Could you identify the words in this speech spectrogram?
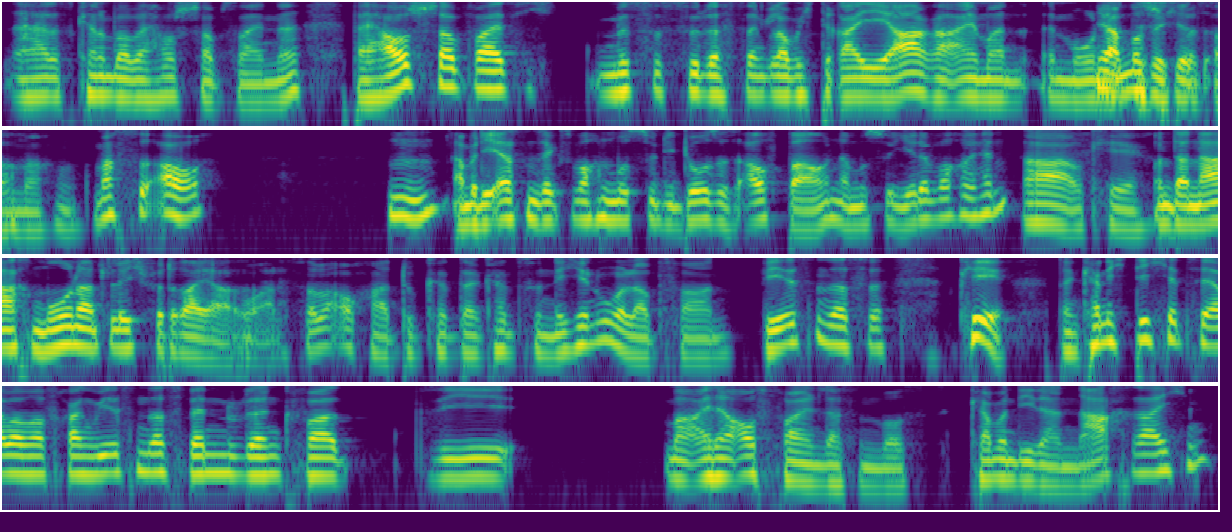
na, das kann aber bei Hausstaub sein, ne? Bei Hausstaub weiß ich, müsstest du das dann, glaube ich, drei Jahre einmal im Monat Ja, muss ich jetzt auch. machen. Machst du auch? Hm. Aber die ersten sechs Wochen musst du die Dosis aufbauen, da musst du jede Woche hin. Ah, okay. Und danach monatlich für drei Jahre. Boah, das ist aber auch hart. Du, dann kannst du nicht in Urlaub fahren. Wie ist denn das? für- Okay, dann kann ich dich jetzt ja aber mal fragen, wie ist denn das, wenn du dann quasi mal eine ausfallen lassen musst? Kann man die dann nachreichen?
